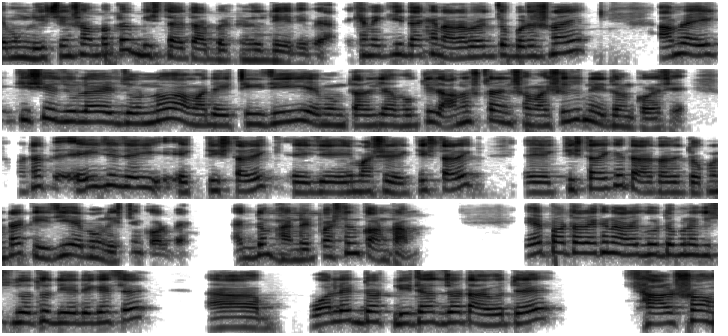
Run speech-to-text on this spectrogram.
এবং লিস্টিং সম্পর্কে বিস্তারিত আপডেট কিন্তু দিয়ে দিবে। এখানে কি দেখেন আরও একটু পড়ে। আমরা ৩১শে জুলাইয়ের জন্য আমাদের টিজি এবং তালিকাভুক্তির আনুষ্ঠানিক সময়সূচি নির্ধারণ করেছে। অর্থাৎ এই যে যেই ৩১ তারিখ, এই যে এই মাসের ৩১ তারিখ, এই ৩১ তারিখে তারা তাদের টোকেনটা টিজি এবং লিস্টিং করবে। একদম 100% কনফার্ম। এরপর তারা এখানে আরও গুরুত্বপূর্ণ কিছু তথ্য দিয়ে রেখেছে। আ wallet.litas.io তে ছাড় সহ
